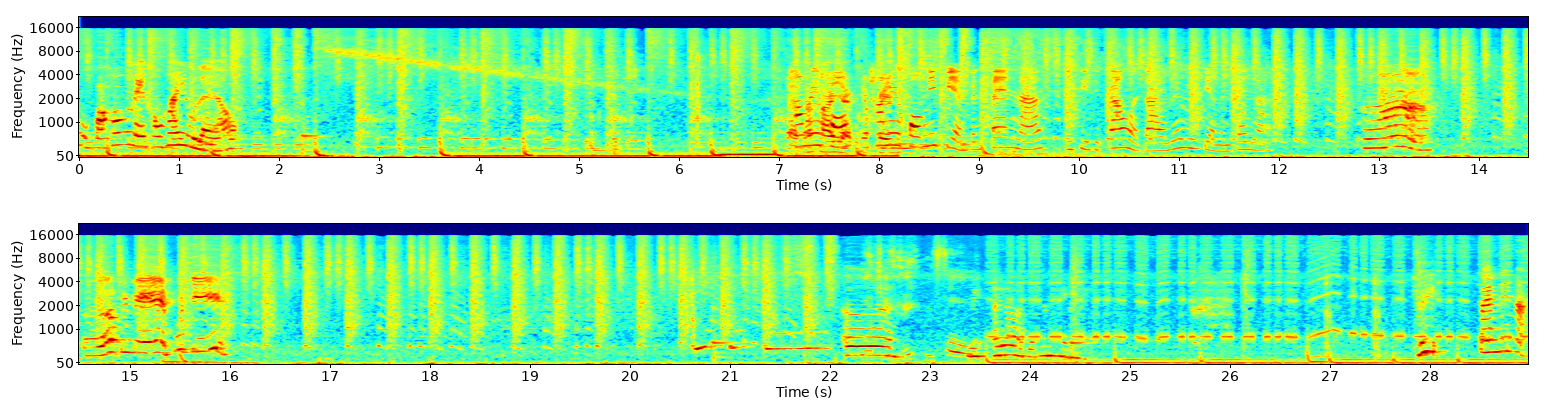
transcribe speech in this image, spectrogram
หัวฟ้าห้องเล็กเขาให้อยู่แล้ว ใครครอบยากจะถ้าเป็นไม่ครบนี่เปลี่ยนเป็นเต้นนะอีกสี่สิบเก้าหัวใจไม่มีเปลี่ยนเป็นเต้นนะ อ่าเออ พี่เมย์พูดดีเออมีเอ้ยเราจะทำเพลงเฮ้ยเต้นนี่น่ะ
